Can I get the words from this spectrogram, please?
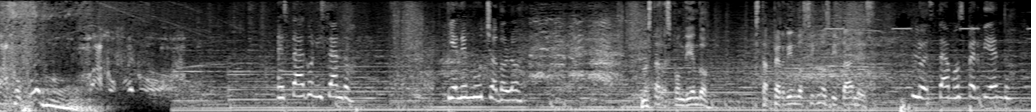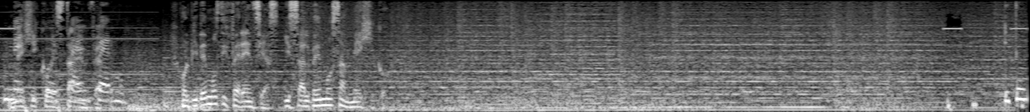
Bajo Fuego. Bajo Fuego. Está agonizando. Tiene mucho dolor. No está respondiendo. Está perdiendo signos vitales. Lo estamos perdiendo. México, está, enfermo. Olvidemos diferencias y salvemos a México. ¿Y tú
